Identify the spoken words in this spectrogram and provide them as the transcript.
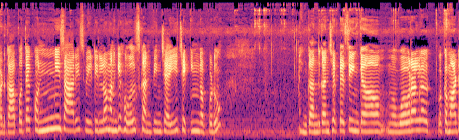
బట్ కాకపోతే కొన్ని సారీస్ వీటిల్లో మనకి హోల్స్ కనిపించాయి చెక్కింగ్ అప్పుడు. ఇంకా అందుకని చెప్పేసి ఇంకా ఓవరాల్గా ఒక మాట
